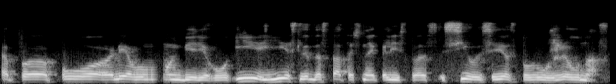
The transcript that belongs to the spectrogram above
по левому берегу и есть ли достаточное количество сил и средств уже у нас.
